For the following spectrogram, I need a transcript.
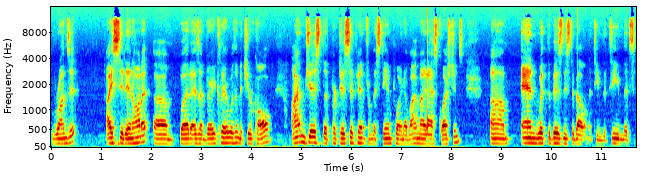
runs it. I sit in on it. Um, but as i'm very clear with them it's your call. I'm just the participant from the standpoint of i might ask questions um, and with the business development team, the team that's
